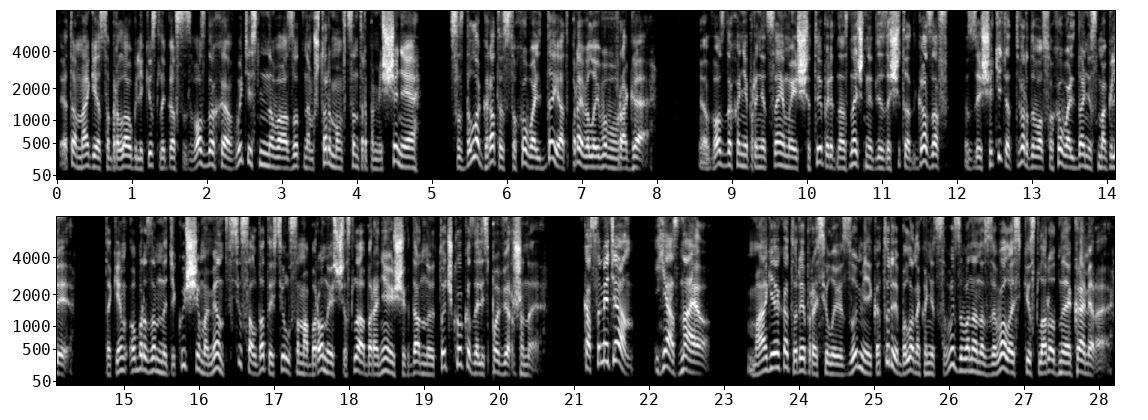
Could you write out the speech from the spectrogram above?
Эта магия собрала углекислый газ из воздуха, вытесненного азотным штормом в центр помещения, создала град из сухого льда и отправила его во врага. Воздухонепроницаемые щиты, предназначенные для защиты от газов, защитить от твердого сухого льда не смогли. Таким образом, на текущий момент все солдаты сил самообороны из числа обороняющих данную точку оказались повержены. «Касумитян! Я знаю!» Магия, которая просила Изуми и которая была наконец вызвана, называлась «кислородная камера».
